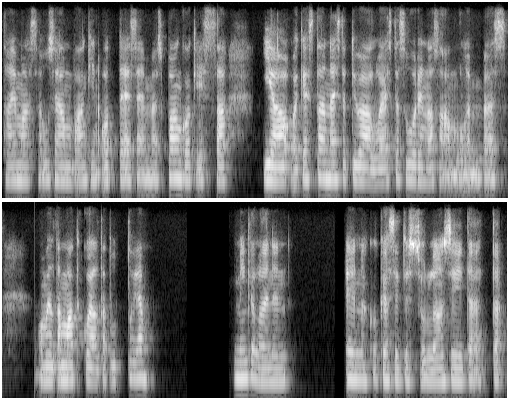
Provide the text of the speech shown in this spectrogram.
Taimaassa useampaankin otteeseen myös Bangkokissa. Ja oikeastaan näistä työalueista suurin osa on mulle myös omilta matkoilta tuttuja. Minkälainen ennakkokäsitys sulla on siitä, että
